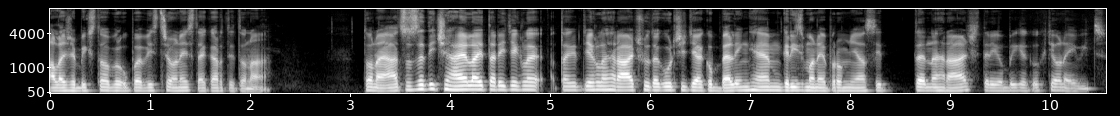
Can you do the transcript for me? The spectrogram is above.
Ale že bych z toho byl úplně vystřelený z té karty, to ne. To ne. A co se týče highlight tady těchto, tady těchto hráčů, tak určitě jako Bellingham, Griezmann je pro mě asi ten hráč, který bych jako chtěl nejvíc.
